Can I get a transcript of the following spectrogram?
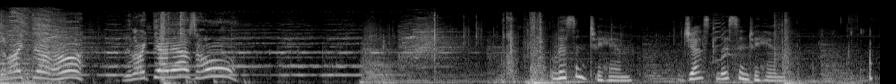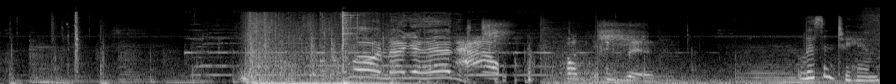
You like that, huh? You like that, asshole? Listen to him. Just listen to him. Come on, maggot head! Ow! What is this? Listen to him.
